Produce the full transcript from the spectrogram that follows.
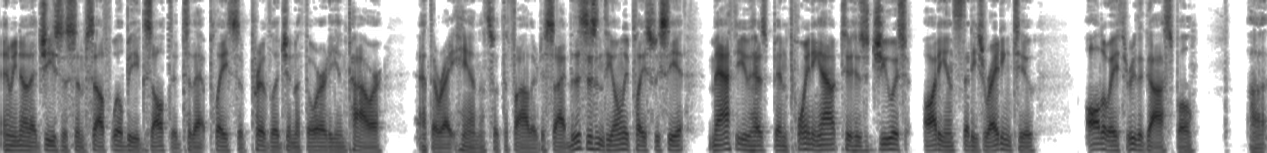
And we know that Jesus himself will be exalted to that place of privilege and authority and power at the right hand. That's what the Father decided. This isn't the only place we see it. Matthew has been pointing out to his Jewish audience that he's writing to all the way through the gospel uh,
